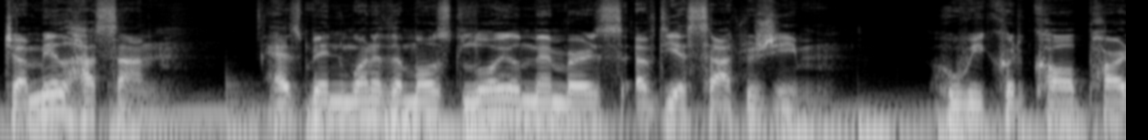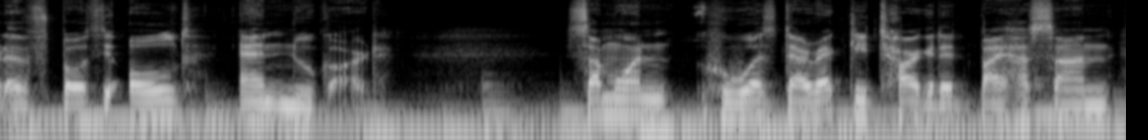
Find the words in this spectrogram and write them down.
Jamil Hassan has been one of the most loyal members of the Assad regime, who we could call part of both the old and new guard. Someone who was directly targeted by Hassan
